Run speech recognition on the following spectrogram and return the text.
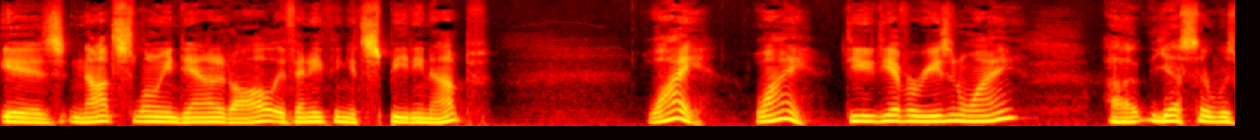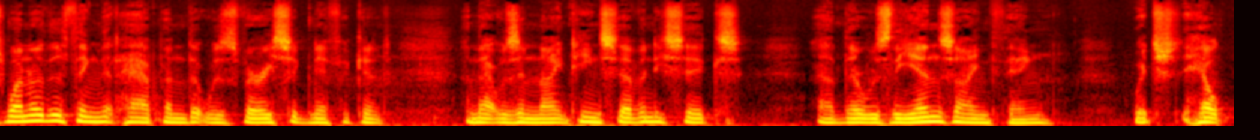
is not slowing down at all. If anything, it's speeding up. Why? Why? Do you do you have a reason why? Uh, yes, there was one other thing that happened that was very significant, and that was in 1976. Uh, there was the Ensign thing, which helped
